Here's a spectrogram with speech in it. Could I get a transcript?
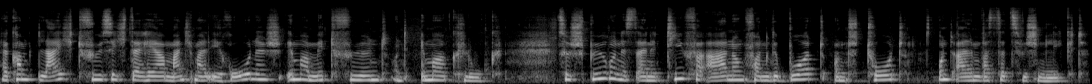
Er kommt leichtfüßig daher, manchmal ironisch, immer mitfühlend und immer klug. Zu spüren ist eine tiefe Ahnung von Geburt und Tod, und allem, was dazwischen liegt.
